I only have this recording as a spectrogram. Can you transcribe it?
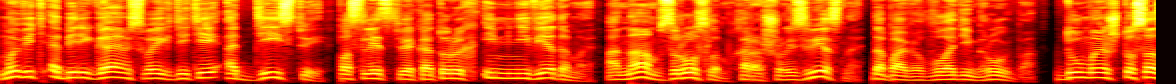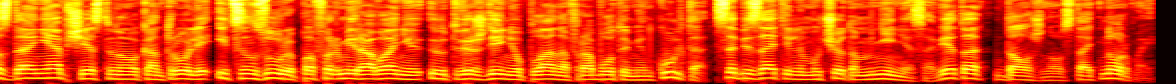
Мы ведь оберегаем своих детей от действий, последствия которых им неведомы, а нам, взрослым, хорошо известны, добавил Владимир Уйба. Думая, что создание общественного контроля и цензуры по формированию и утверждению планов работы Минкульта с обязательным учетом мнения Совета должно стать нормой.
